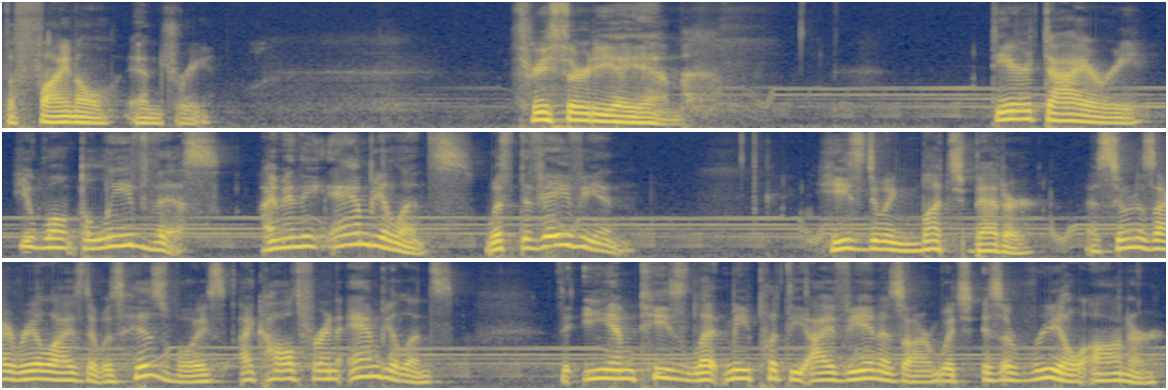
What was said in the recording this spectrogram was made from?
the final entry. 3:30 a.m. Dear diary, you won't believe this. I'm in the ambulance with Devavian. He's doing much better. As soon as I realized it was his voice, I called for an ambulance. The EMTs let me put the IV in his arm, which is a real honor.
